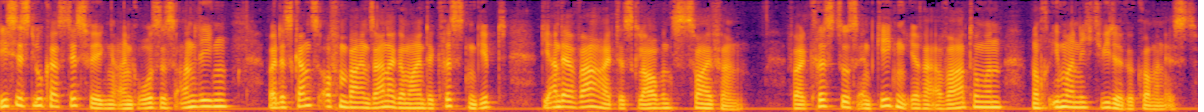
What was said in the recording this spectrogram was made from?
Dies ist Lukas deswegen ein großes Anliegen, weil es ganz offenbar in seiner Gemeinde Christen gibt, die an der Wahrheit des Glaubens zweifeln, weil Christus entgegen ihrer Erwartungen noch immer nicht wiedergekommen ist.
